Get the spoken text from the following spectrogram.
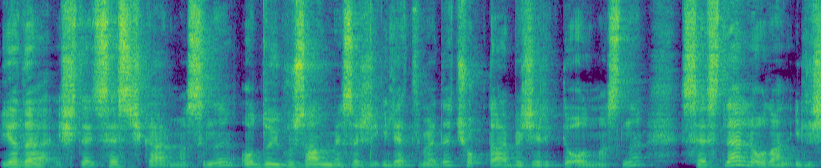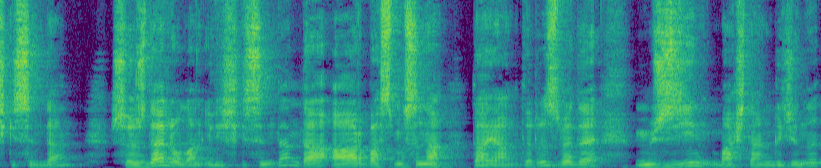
ya da işte ses çıkarmasını, o duygusal mesajı iletmede çok daha becerikli olmasını, seslerle olan ilişkisinden, sözlerle olan ilişkisinden daha ağır basmasına dayandırırız ve de müziğin başlangıcını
